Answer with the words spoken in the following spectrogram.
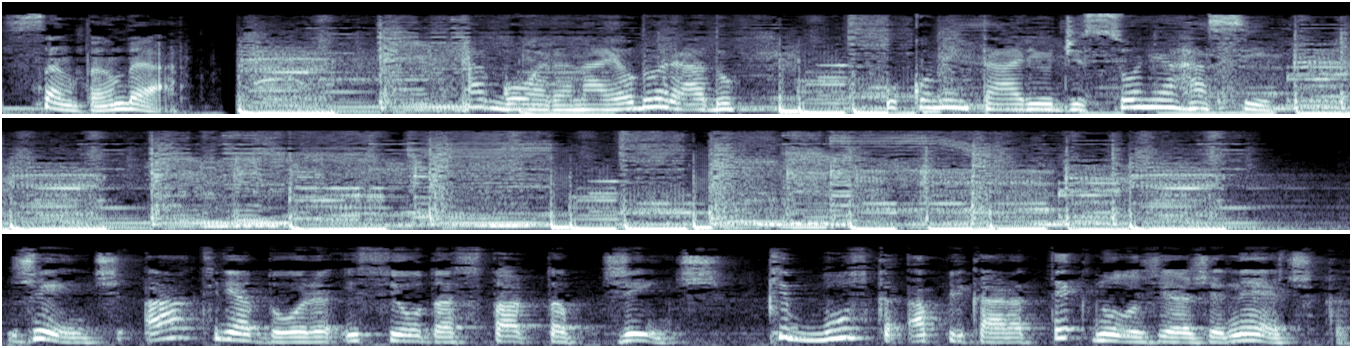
Santander. Agora na Eldorado, o comentário de Sônia Rassi. Gente, a criadora e CEO da startup Gente, que busca aplicar a tecnologia genética,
